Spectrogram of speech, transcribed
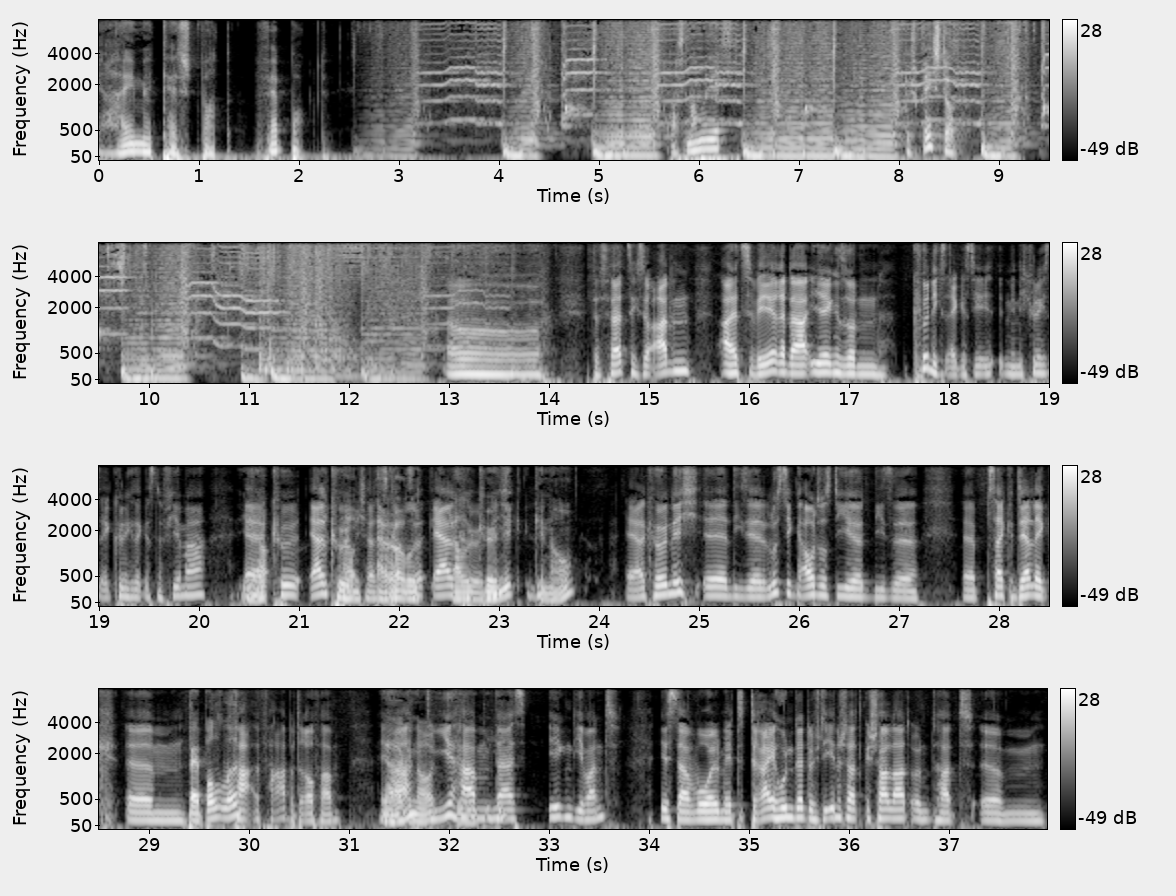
geheime Testfahrt verbockt. Was machen wir jetzt? Gesprächsstoff. Oh, das hört sich so an, als wäre da irgend so ein Königseck, ist die, nee, nicht Königseck, Königseck ist eine Firma. Ja. Kö Erlkönig heißt das Ganze. Erlkönig. Erlkönig, genau. Erlkönig, äh, diese lustigen Autos, die diese äh, Psychedelic ähm, Bebberle. Fa Farbe drauf haben. Ja, genau, Die genau haben, die. da ist irgendjemand, ist da wohl mit 300 durch die Innenstadt geschallert und hat, ähm,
